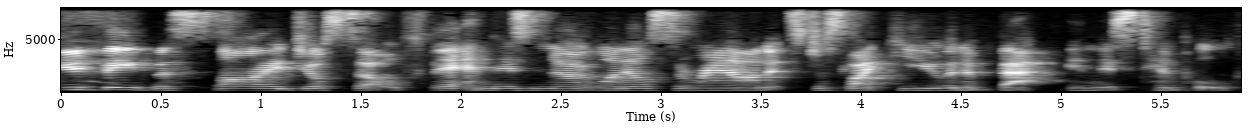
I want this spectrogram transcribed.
you'd be beside yourself there, and there's no one else around. It's just like you and a bat in this temple.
